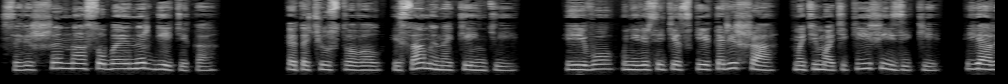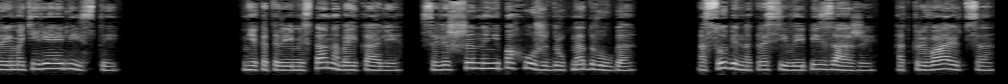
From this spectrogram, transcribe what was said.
совершенно особая энергетика. Это чувствовал и сам Иннокентий, и его университетские кореша, математики и физики, ярые материалисты. Некоторые места на Байкале совершенно не похожи друг на друга. Особенно красивые пейзажи открываются,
